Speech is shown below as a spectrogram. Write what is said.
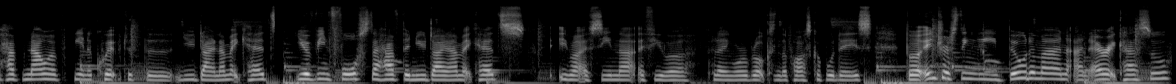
have now have been equipped with the new dynamic heads. You have been forced to have the new dynamic heads. You might have seen that if you were playing Roblox in the past couple days. But interestingly, Builderman and Erik Cassel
